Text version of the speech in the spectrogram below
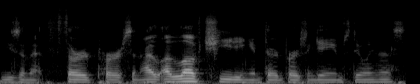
using that third person. I, I love cheating in third person games doing this.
